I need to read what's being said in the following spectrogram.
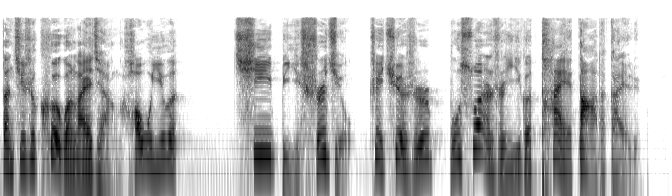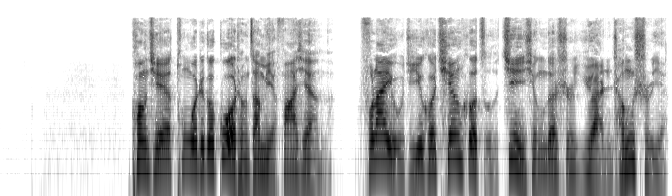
但其实客观来讲，毫无疑问，七比十九，这确实不算是一个太大的概率。况且，通过这个过程，咱们也发现了弗莱有吉和千鹤子进行的是远程实验，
